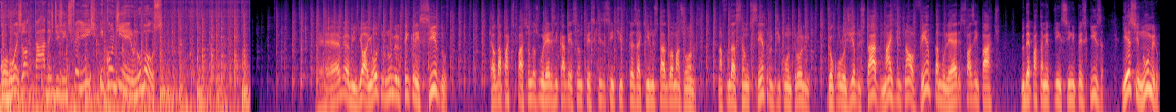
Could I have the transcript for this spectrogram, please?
com ruas lotadas de gente feliz e com dinheiro no bolso. É, meu amigo, e, ó, e outro número que tem crescido é o da participação das mulheres encabeçando pesquisas científicas aqui no estado do Amazonas na Fundação Centro de Controle de Oncologia do Estado, mais de 90 mulheres fazem parte do Departamento de Ensino e Pesquisa. E esse número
